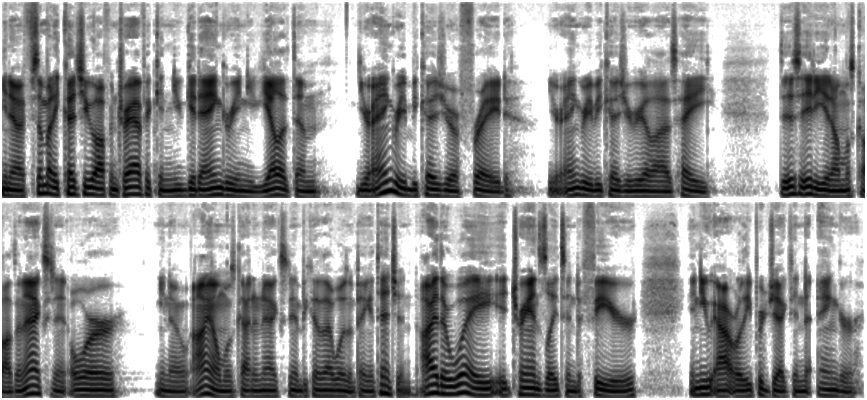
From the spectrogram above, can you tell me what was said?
You know, if somebody cuts you off in traffic and you get angry and you yell at them, you're angry because you're afraid. You're angry because you realize, hey, this idiot almost caused an accident, or, you know, I almost got in an accident because I wasn't paying attention. Either way, it translates into fear and you outwardly project into anger.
